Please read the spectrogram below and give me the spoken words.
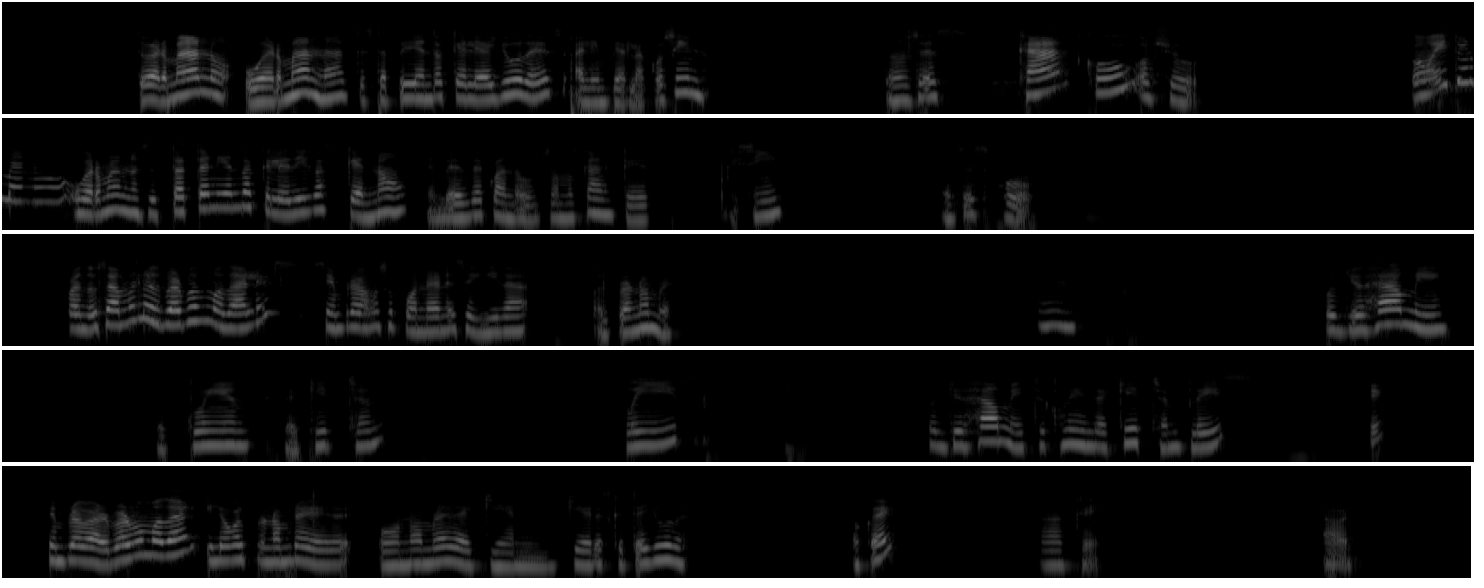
Tu hermano o hermana te está pidiendo que le ayudes a limpiar la cocina. Entonces, can, could o should. Como ahí tu hermano o hermana se está teniendo a que le digas que no, en vez de cuando usamos can, que es pues sí. Entonces, could. Cuando usamos los verbos modales, siempre vamos a poner enseguida el pronombre. Mm. Could you help me to clean the kitchen? Please. Could you help me to clean the kitchen, please? ¿Sí? Siempre va el verbo modal y luego el pronombre o nombre de quien quieres que te ayude. ¿Ok? Ok. Ahora,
